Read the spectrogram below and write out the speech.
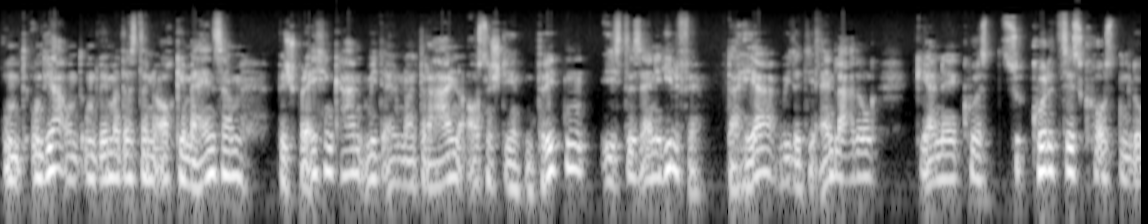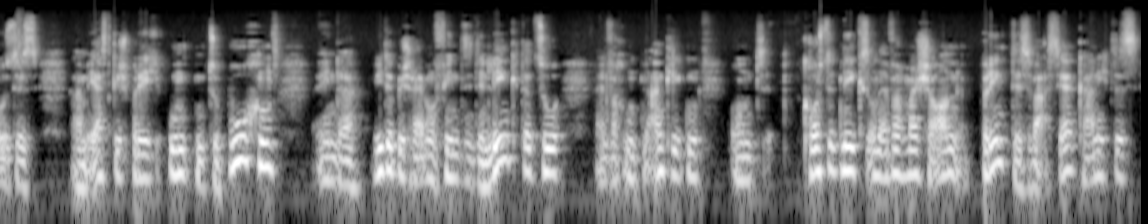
und, und ja, und, und wenn man das dann auch gemeinsam besprechen kann mit einem neutralen, außenstehenden Dritten, ist das eine Hilfe. Daher wieder die Einladung, gerne kurzes, kostenloses ähm, Erstgespräch unten zu buchen. In der Videobeschreibung finden Sie den Link dazu. Einfach unten anklicken und kostet nichts und einfach mal schauen, bringt es was? Ja? Kann ich das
